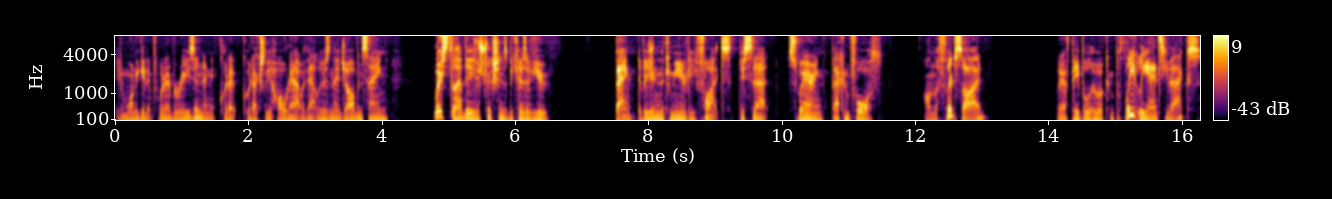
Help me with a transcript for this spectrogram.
didn't want to get it for whatever reason and could could actually hold out without losing their job and saying, we still have these restrictions because of you. Bang, division in the community, fights, this, that, swearing, back and forth. On the flip side, we have people who are completely anti vax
